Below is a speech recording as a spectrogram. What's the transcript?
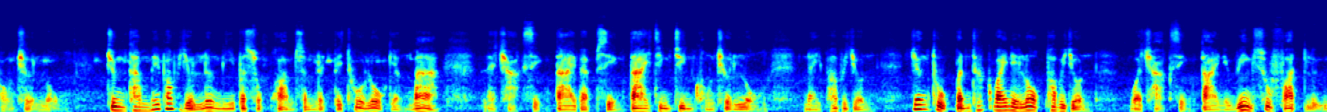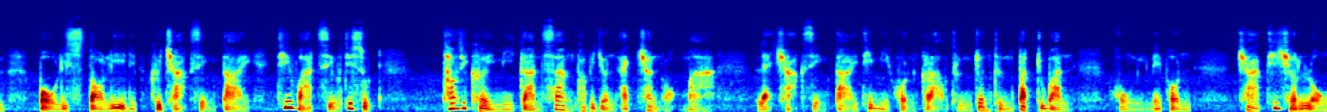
ของเฉินหลง จึงทำให้ภาพยนตร์เรื่องนี้ประสบความสำเร็จไปทั่วโลกอย่างมาก และฉากเสี่ยงตายแบบเสี่ยงตายจริง ๆ ของเฉินหลง ในภาพยนตร์ ยังถูกบันทึกไว้ในโลกภาพยนตร์ ว่าฉากเสี่ยงตายในวิ่งสู้ฟัดหรือ Police Story นี่คือฉากเสี่ยงตายที่หวาดเสียวที่สุด เท่าที่เคยมีการสร้างภาพยนตร์แอคชั่นออกมา และฉากเสี่ยงตายที่มีคนกล่าวถึงจนถึงปัจจุบัน คงหนีไม่พ้น ฉากที่เฉินหลง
